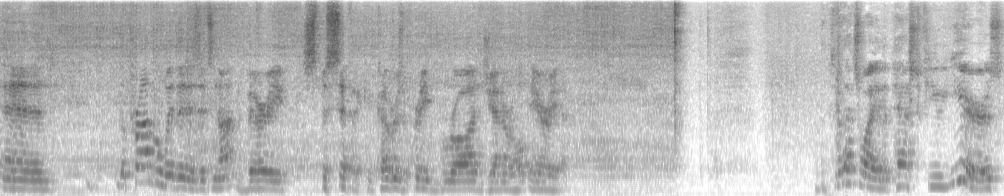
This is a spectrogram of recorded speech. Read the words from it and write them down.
And the problem with it is it's not very specific. It covers a pretty broad general area. So that's why in the past few years,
